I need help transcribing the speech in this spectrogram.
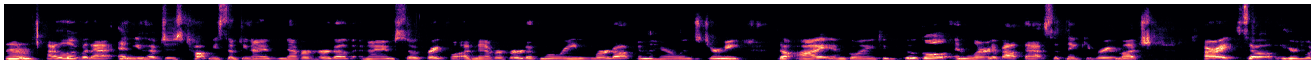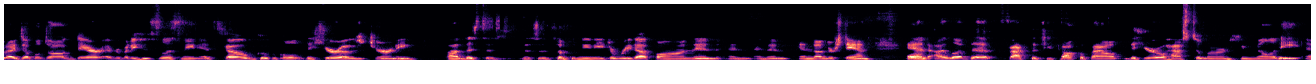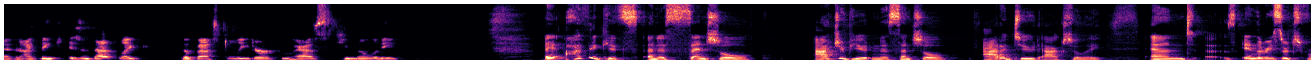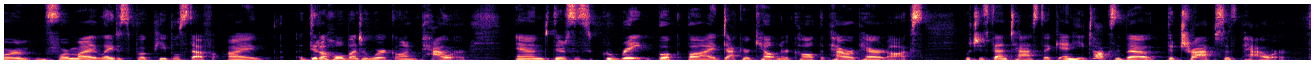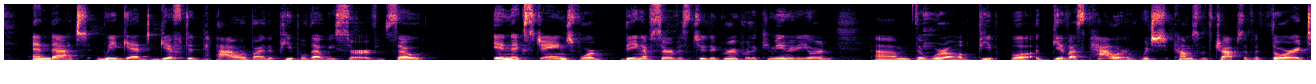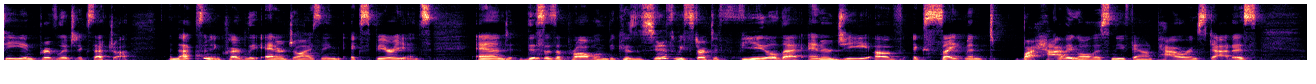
Mm, I love that. And you have just taught me something I have never heard of. And I am so grateful. I've never heard of Maureen Murdock and the heroine's journey. So I am going to Google and learn about that. So thank you very much. All right. So here's what I double dog dare everybody who's listening. It's go Google the hero's journey. Uh, this is this is something you need to read up on and and and and understand. And I love the fact that you talk about the hero has to learn humility. And I think isn't that like the best leader who has humility? I think it's an essential attribute, an essential attitude, actually. And uh, in the research for for my latest book, People Stuff, I did a whole bunch of work on power. And there's this great book by Dacher Keltner called The Power Paradox, which is fantastic. And he talks about the traps of power and that we get gifted power by the people that we serve. So, in exchange for being of service to the group or the community or um, the world, people give us power, which comes with traps of authority and privilege, etc. And that's an incredibly energizing experience. And this is a problem because as soon as we start to feel that energy of excitement by having all this newfound power and status,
